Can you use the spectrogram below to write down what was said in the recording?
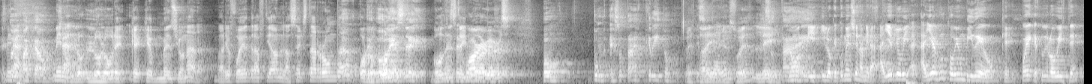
Estoy marcado. Mira, lo, logré. Que, que, mencionar, Mario fue drafteado en la sexta ronda por los Golden, State, Golden State, Warriors. Pum, pum, eso está escrito. Está, ahí, eso es ley. y, y, lo que tú mencionas, mira, ayer yo vi, ayer justo vi un video, que puede que tú lo viste,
